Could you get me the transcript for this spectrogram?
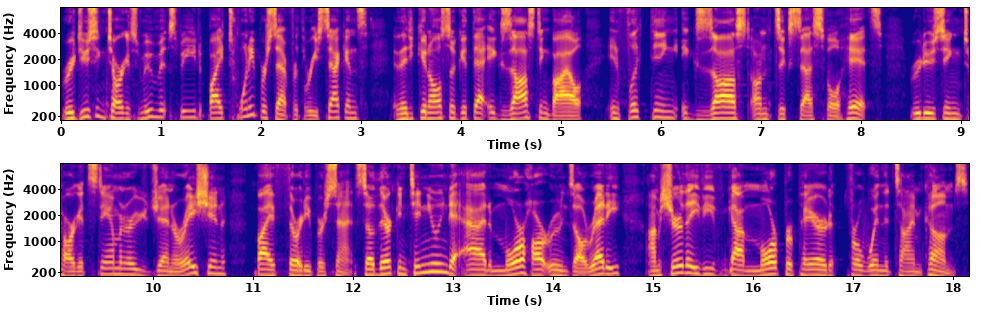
reducing target's movement speed by 20% for 3 seconds, and then you can also get that Exhausting Vial, inflicting exhaust on successful hits, reducing target stamina regeneration by 30%. So they're continuing to add more heart runes already. I'm sure they've even got more prepared for when the time comes.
